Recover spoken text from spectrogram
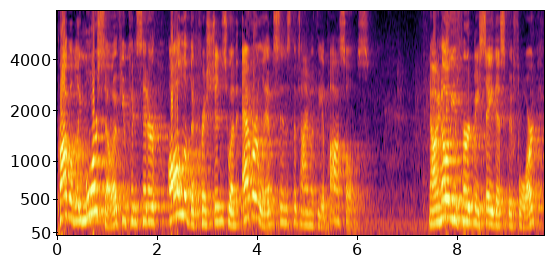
Probably more so if you consider all of the Christians who have ever lived since the time of the apostles. Now, I know you've heard me say this before,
